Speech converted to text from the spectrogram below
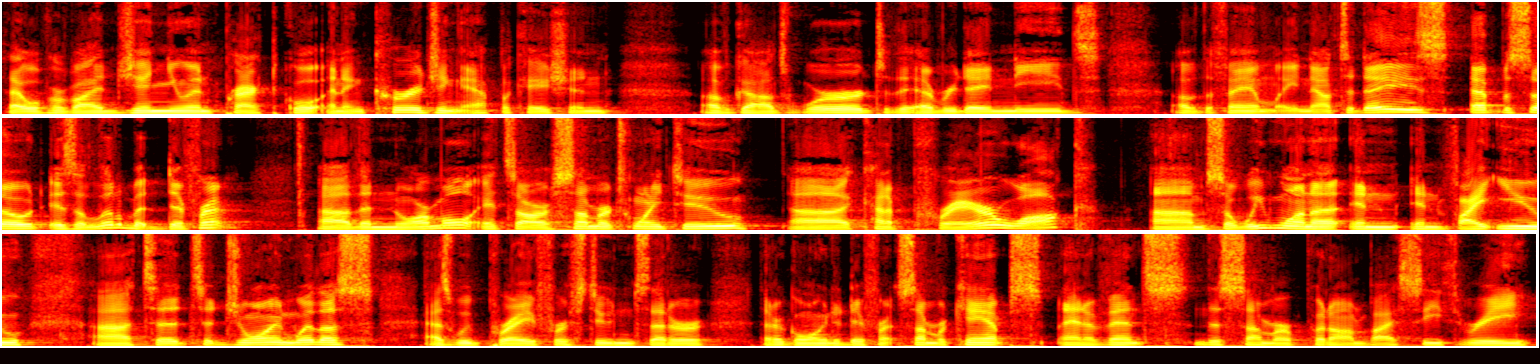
that will provide genuine, practical, and encouraging application of God's Word to the everyday needs of the family. Now, today's episode is a little bit different uh, than normal. It's our Summer 22 uh, kind of prayer walk. Um, so we want to in, invite you uh, to, to join with us as we pray for students that are that are going to different summer camps and events this summer put on by C3.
